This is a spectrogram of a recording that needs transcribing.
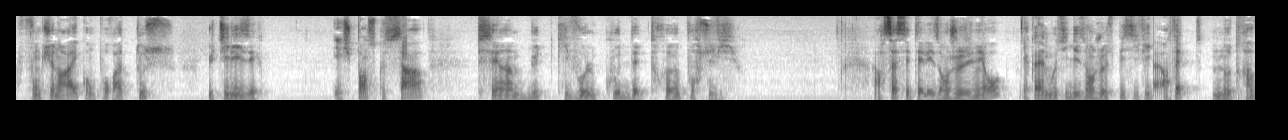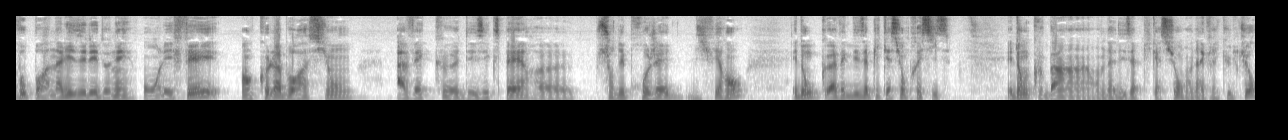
fonctionnera et qu'on pourra tous utiliser. Et je pense que ça, c'est un but qui vaut le coup d'être poursuivi. Alors ça, c'était les enjeux généraux. Il y a quand même aussi des enjeux spécifiques. En fait, nos travaux pour analyser les données, on les fait en collaboration avec euh, des experts euh, sur des projets différents et donc avec des applications précises. Et donc, ben, on a des applications en agriculture.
